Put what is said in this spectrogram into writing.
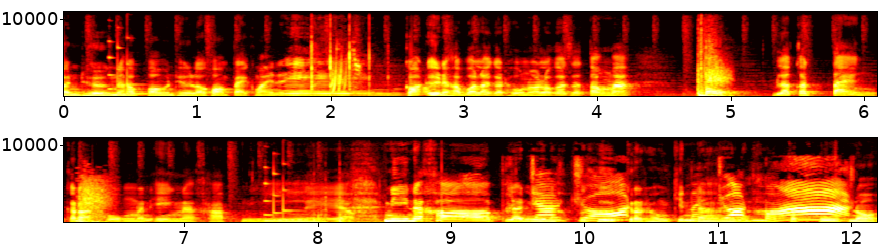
บันเทิงนะครับความบันเทิงแล้วความแปลกใหม่นั่นเอง ก่อนอื่นนะครับว่าลอยกระทงเนาะเราก็จะต้องมาตบแล้วก็แต่งกระทงนั่นเองนะครับนี่แล้วนี่นะครับโอ้และนี่นะพระเจ้าก็คือกระทงกินได้มันยอดนะครับมากกับทูบเนาะ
